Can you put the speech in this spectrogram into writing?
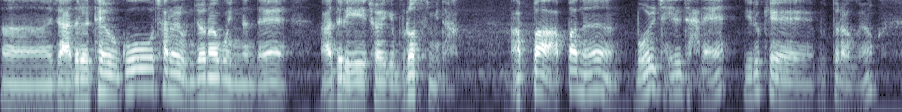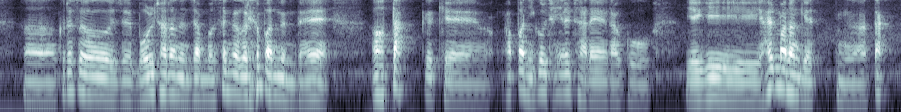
어, 이제 아들을 태우고 차를 운전하고 있는데 아들이 저에게 물었습니다. 아빠, 아빠는 뭘 제일 잘해? 이렇게 묻더라고요. 어, 그래서 이제 뭘 잘하는지 한번 생각을 해봤는데, 어, 딱 이렇게, 아빠는 이걸 제일 잘해 라고 얘기할 만한 게 어, 딱,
